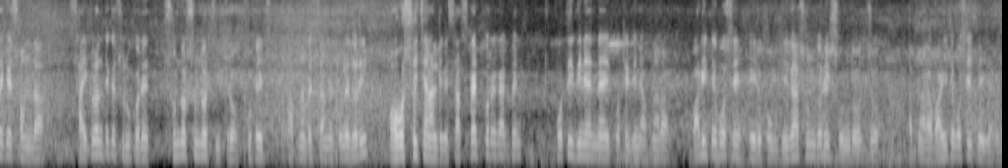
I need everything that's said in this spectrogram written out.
থেকে সন্ধ্যা সাইক্লোন থেকে শুরু করে সুন্দর সুন্দর চিত্র, ফুটেজ আপনাদের সামনে তুলে ধরি। অবশ্যই চ্যানেলটিকে সাবস্ক্রাইব করে রাখবেন। প্রতিদিনের ন্যায় প্রতিদিন আপনারা বাড়িতে বসে এইরকম দীঘা সুন্দরীর সৌন্দর্য আপনারা বাড়িতে বসেই পেয়ে যাবেন।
